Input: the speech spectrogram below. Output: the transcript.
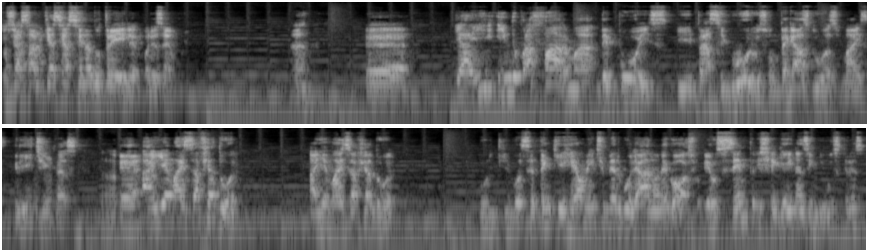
Você já sabe que essa é a cena do trailer, por exemplo. Né? É, e aí, indo para farma depois e para seguros, vamos pegar as duas mais críticas, uhum. tá. é, aí é mais desafiador. Aí é mais desafiador porque você tem que realmente mergulhar no negócio. Eu sempre cheguei nas indústrias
